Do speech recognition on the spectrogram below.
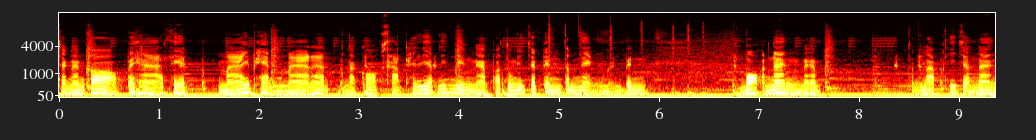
จากนั้นก็ไปหาเศษไม้แผ่นมานะครับ แล้วก็ขัดให้เรียบนิดนึงนะเพราะตรงนี้จะเป็นตำแหน่งเหมือนเป็นเบาะนั่งนะครับสำหรับที่จะนั่ง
